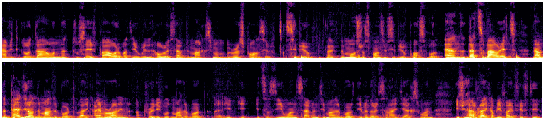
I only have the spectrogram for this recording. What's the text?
have it go down to save power, but you will always have the maximum responsive CPU, like the most responsive CPU possible. And that's about it. Now, depending on the motherboard, like I'm running a pretty good motherboard. Uh, it, it, it's a Z170 motherboard, even though it's an ITX one. If you have like a B550,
